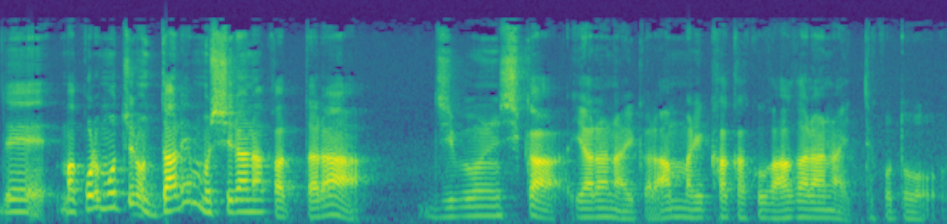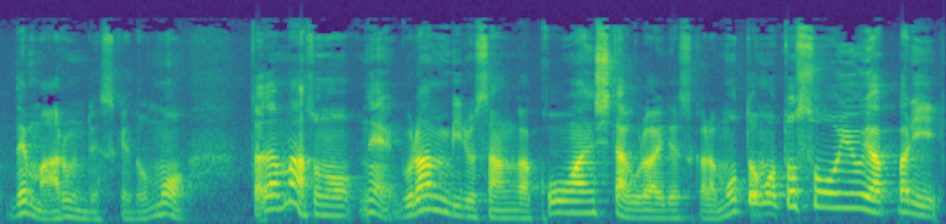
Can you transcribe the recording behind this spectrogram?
で、まあ、これもちろん誰も知らなかったら自分しかやらないからあんまり価格が上がらないってことでもあるんですけどもただまあそのねグランビルさんが考案したぐらいですからもともとそういうやっぱり、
